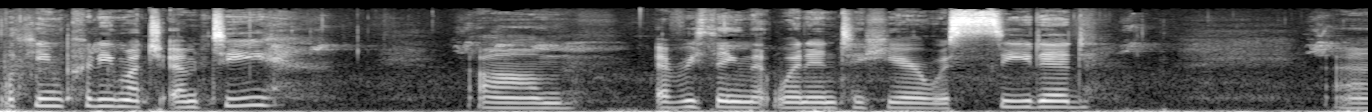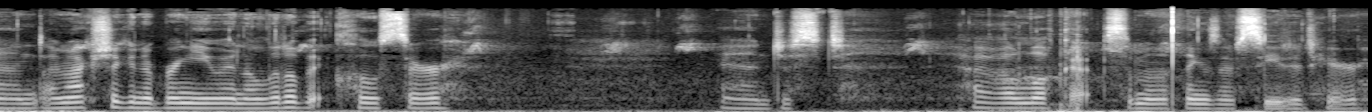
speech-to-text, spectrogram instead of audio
looking pretty much empty. Um, everything that went into here was seeded and I'm actually going to bring you in a little bit closer and just have a look at some of the things I've seeded here.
